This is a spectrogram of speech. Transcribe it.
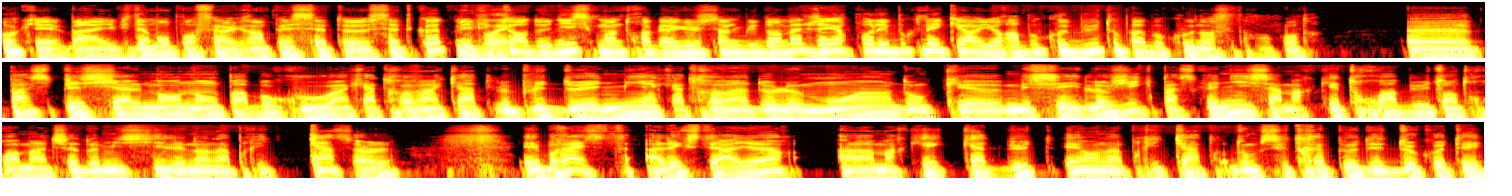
Ok, bah évidemment pour faire grimper cette, euh, cette cote, mais victoire de Nice, moins de 3,5 buts dans le match. D'ailleurs, pour les bookmakers, il y aura beaucoup de buts ou pas beaucoup dans cette rencontre? Euh, pas spécialement, non, pas beaucoup. 1,84 le plus de 2,5, 1,82 le moins. Donc, euh, mais c'est logique parce que Nice a marqué trois buts en trois matchs à domicile et n'en a pris qu'un seul. Et Brest, à l'extérieur, a marqué quatre buts et en a pris quatre. Donc c'est très peu des deux côtés.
